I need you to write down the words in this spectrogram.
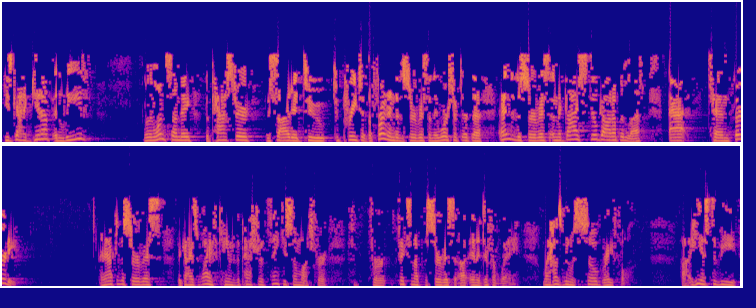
he's got to get up and leave." And then one Sunday, the pastor decided to, to preach at the front end of the service, and they worshiped at the end of the service, and the guy still got up and left at 10.30. And after the service, the guy's wife came to the pastor and said, Thank you so much for, for fixing up the service uh, in a different way. My husband was so grateful. Uh, he has to be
